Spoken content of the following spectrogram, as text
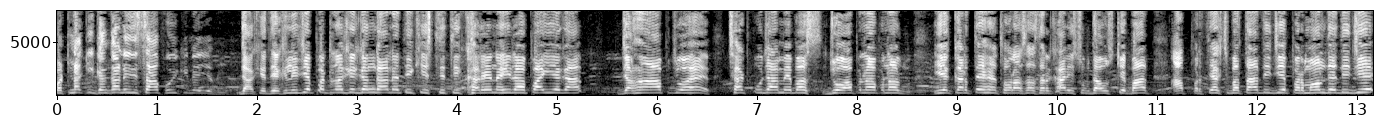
पटना की गंगा नदी साफ़ हुई कि नहीं अभी? जाके देख लीजिए पटना की गंगा नदी की स्थिति खड़े नहीं रह पाइएगा। जहाँ आप जो है छठ पूजा में बस जो अपना अपना ये करते हैं थोड़ा सा सरकारी सुविधा उसके बाद आप प्रत्यक्ष बता दीजिए प्रमाण दे दीजिए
